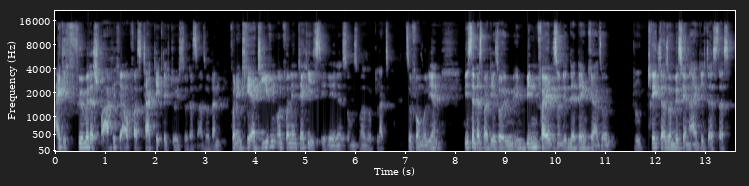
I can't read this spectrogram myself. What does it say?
Eigentlich führen wir das sprachlich ja auch fast tagtäglich durch, so dass also dann von den Kreativen und von den Techies die Rede ist, um es mal so platt zu formulieren. Wie ist denn das bei dir so im, im Binnenverhältnis und in der Denke? Also du trägst ja so ein bisschen eigentlich das, das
